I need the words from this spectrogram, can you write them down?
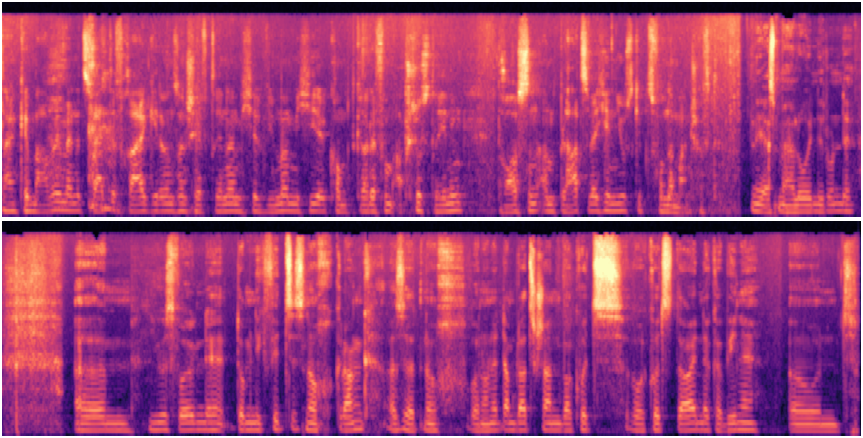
Danke, Marvin. Meine zweite Frage geht an unseren Cheftrainer Michael Wimmer. Michael kommt gerade vom Abschlusstraining draußen am Platz. Welche News gibt es von der Mannschaft? Nee, erstmal Hallo in die Runde. Ähm, News folgende: Dominik Fitz ist noch krank, also hat noch, war noch nicht am Platz gestanden, war kurz, war kurz da in der Kabine und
